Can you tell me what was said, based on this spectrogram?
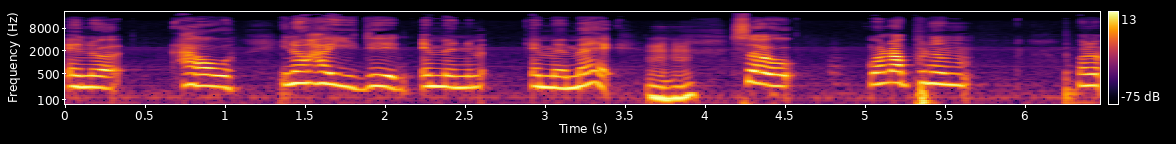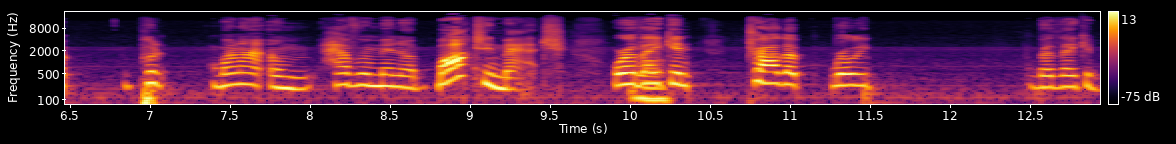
in a how you know how you did MMA Mm-hmm. so why not put them? why not put why not um have them in a boxing match where Well- they can try to really where they could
